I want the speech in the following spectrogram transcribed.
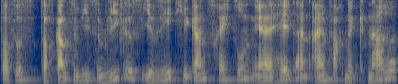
das ist das Ganze, wie es im Leak ist. Ihr seht hier ganz rechts unten, er hält dann einfach eine Knarre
